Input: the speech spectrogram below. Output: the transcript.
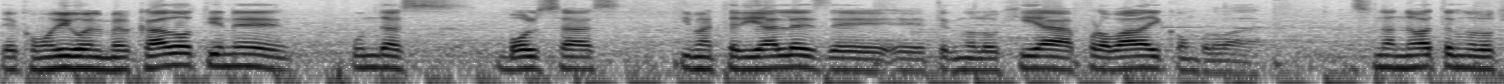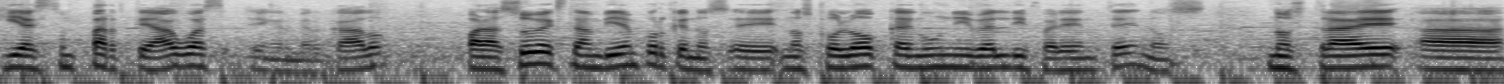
Eh, como digo, el mercado tiene fundas, bolsas y materiales de eh, tecnología probada y comprobada. Es una nueva tecnología, es un parteaguas en el mercado. Para Subex también porque nos, eh, nos coloca en un nivel diferente, nos, nos trae a,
